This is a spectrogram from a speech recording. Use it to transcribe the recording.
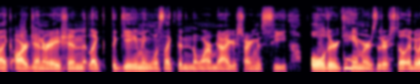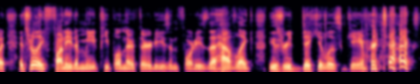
like our generation, like the gaming was like the norm. Now you're starting to see older gamers that are still into it. It's really funny to meet people in their 30s and 40s that have like these ridiculous gamer tags.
